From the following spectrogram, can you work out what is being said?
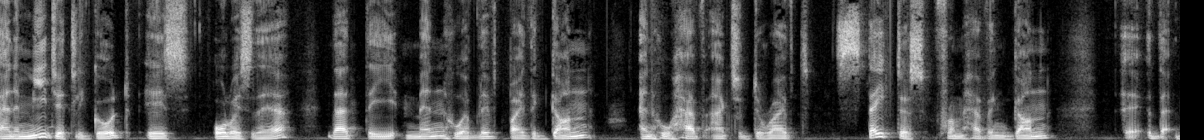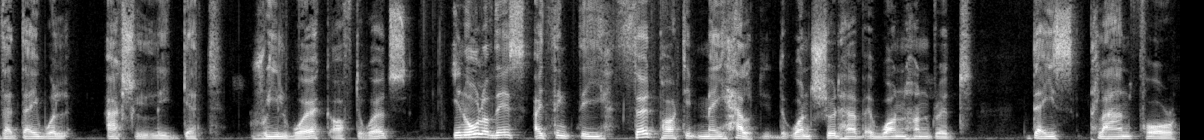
and immediately good is always there. That the men who have lived by the gun and who have actually derived status from having gun, uh, th that they will actually get real work afterwards in all of this, I think the third party may help. One should have a 100 days plan for,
